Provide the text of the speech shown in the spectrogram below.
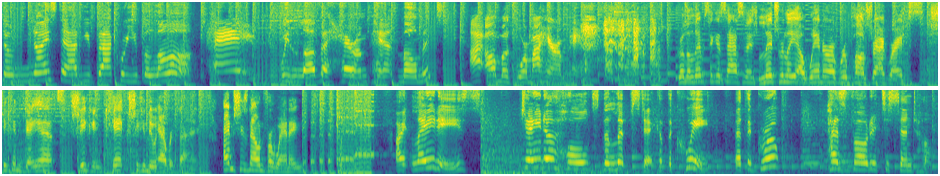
So nice to have you back where you belong. Hey, We love a harem pant moment. I almost wore my harem pants. Girl, the lip sync assassin is literally a winner of RuPaul's Drag Race. She can dance, she can kick, she can do everything. And she's known for winning. All right, ladies, Jaida holds the lipstick of the queen that the group has voted to send home.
